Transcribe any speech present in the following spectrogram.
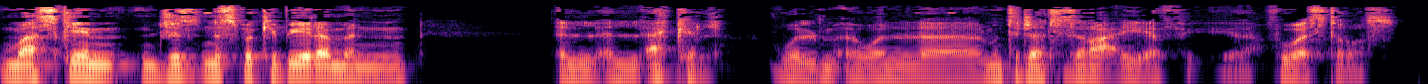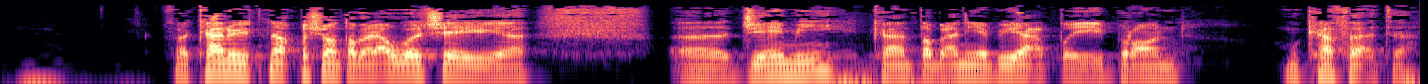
وماسكين جزء نسبة كبيرة من ال... الأكل وال... والمنتجات الزراعية في في ويستروس. فكانوا يتناقشون. طبعا أول شيء آه، جيمي كان طبعا يبي يعطي برون مكافأته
